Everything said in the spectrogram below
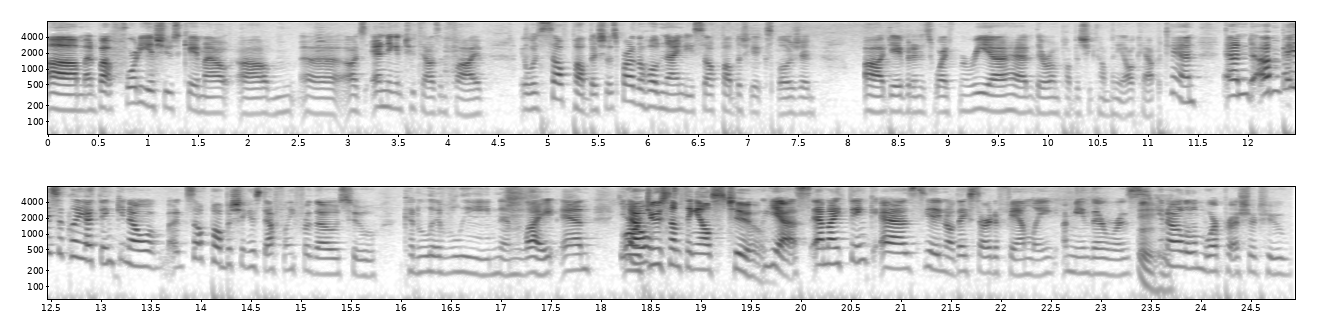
Um, and about 40 issues came out. Um, uh, it's ending in 2005. It was self-published. It was part of the whole 90s self-publishing explosion. Uh, David and his wife Maria had their own publishing company, El Capitan, and um, basically, I think you know, uh, self-publishing is definitely for those who can live lean and light, and you or know, do something else too. Yes, and I think as you know they started a family. I mean, there was you know a little more pressure to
